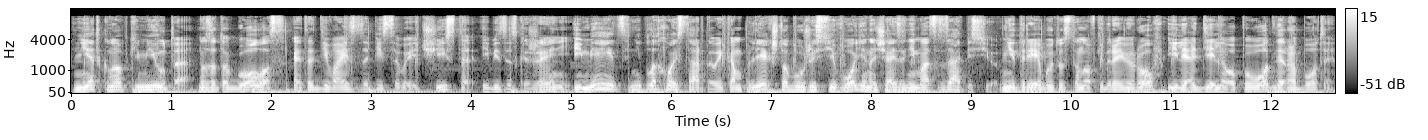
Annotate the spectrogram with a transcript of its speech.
нет кнопки мьюта, но зато голос этот девайс записывает чисто и без искажений. Имеет неплохой стартовый комплект, чтобы уже сегодня начать заниматься записью. Не требует установки драйверов или отдельного ПО для работы.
